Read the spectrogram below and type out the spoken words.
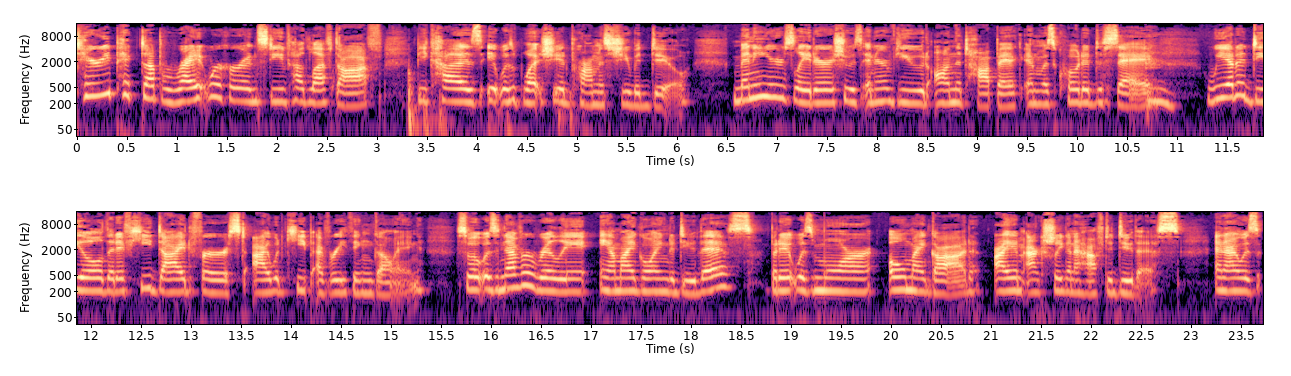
Terri picked up right where her and Steve had left off because it was what she had promised she would do. Many years later, she was interviewed on the topic and was quoted to say, We had a deal that if he died first, I would keep everything going. So it was never really, Am I going to do this? But it was more, Oh my God, I am actually going to have to do this. And I was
